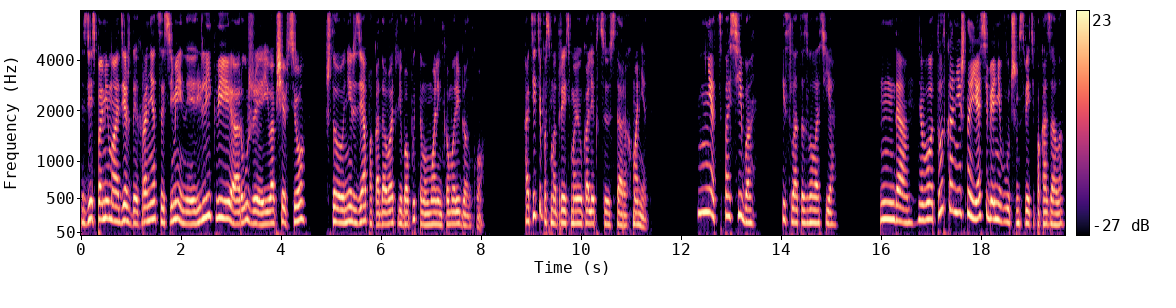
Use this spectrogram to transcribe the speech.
Здесь помимо одежды хранятся семейные реликвии, оружие и вообще все, что нельзя пока давать любопытному маленькому ребенку. Хотите посмотреть мою коллекцию старых монет?» «Нет, спасибо», — кисло отозвалась я. «Да, вот тут, конечно, я себя не в лучшем свете показала.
